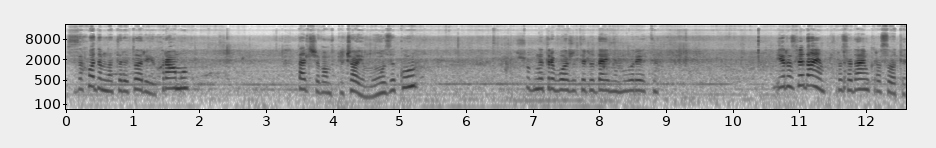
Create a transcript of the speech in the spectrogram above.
Заходимо на територію храму. Далі вам включаю музику, щоб не тривожити людей, не говорити. І розглядаємо, розглядаємо красоти.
